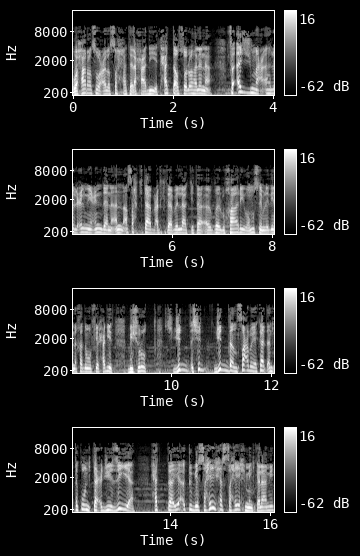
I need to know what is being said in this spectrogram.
وحرصوا على صحة الأحاديث حتى أوصلوها لنا فأجمع أهل العلم عندنا أن أصح كتاب بعد كتاب الله كتاب البخاري ومسلم الذين خدموا في الحديث بشروط جد شد جدا صعبة يكاد أن تكون تعجيزية حتى يأتوا بصحيح الصحيح من كلام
